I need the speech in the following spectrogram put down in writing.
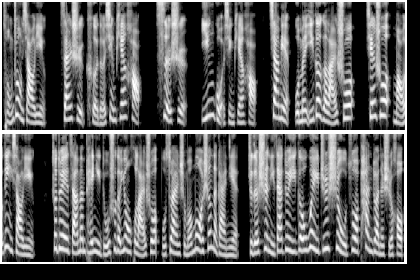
从众效应，三是可得性偏好，四是因果性偏好。下面我们一个个来说，先说锚定效应。这对咱们陪你读书的用户来说不算什么陌生的概念，指的是你在对一个未知事物做判断的时候，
